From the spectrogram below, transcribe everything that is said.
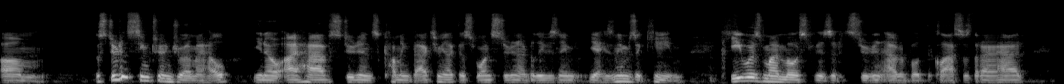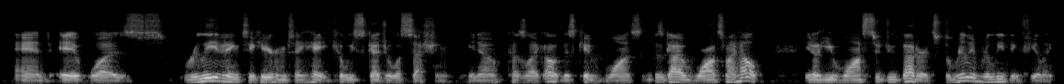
Um, the students seem to enjoy my help you know i have students coming back to me like this one student i believe his name yeah his name is akeem. He was my most visited student out of both the classes that i had and it was relieving to hear him say, "Hey, can we schedule a session?" You know, because like, oh, this kid wants, this guy wants my help. You know, he wants to do better. It's a really relieving feeling.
